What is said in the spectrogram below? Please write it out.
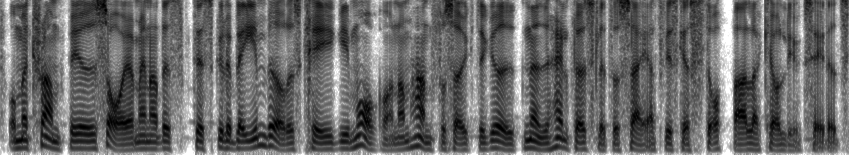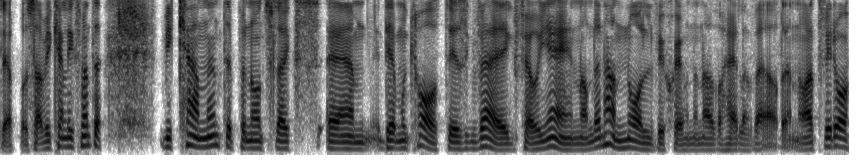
och med Trump i USA, jag menar det, det skulle bli inbördeskrig imorgon om han försökte gå ut nu helt plötsligt och säga att vi ska stoppa alla koldioxidutsläpp. Och så vi kan liksom inte, vi kan inte på något slags eh, demokratisk väg få igenom den här nollvisionen över hela världen. Och att vi då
